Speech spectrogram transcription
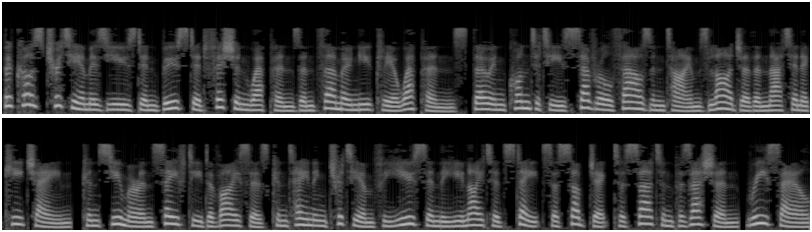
Because tritium is used in boosted fission weapons and thermonuclear weapons though in quantities several thousand times larger than that in a keychain, consumer and safety devices containing tritium for use in the United States are subject to certain possession, resale,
